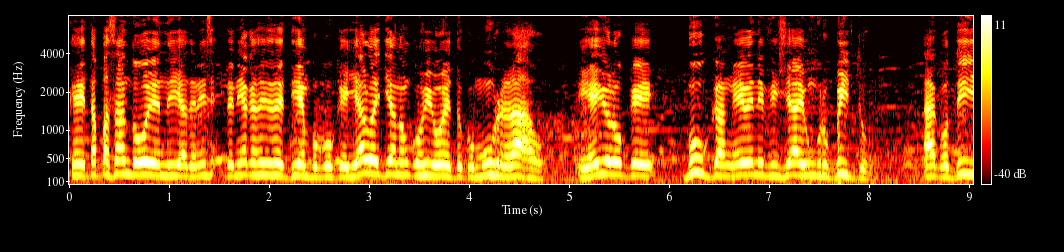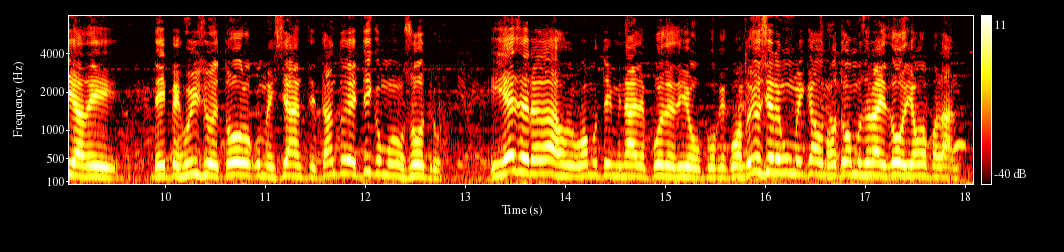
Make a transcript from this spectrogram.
que está pasando hoy en día tenía, que hacerse tiempo porque ya los haitianos han cogido esto como un relajo y ellos lo que buscan es beneficiar a un grupito a costilla de, de perjuicio de todos los comerciantes, tanto de Haití como nosotros. Y ese relajo lo vamos a terminar después de Dios, porque cuando ellos cierren un mercado, nosotros vamos a cerrar dos y vamos para adelante.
